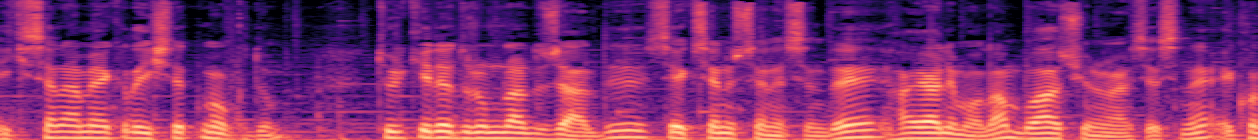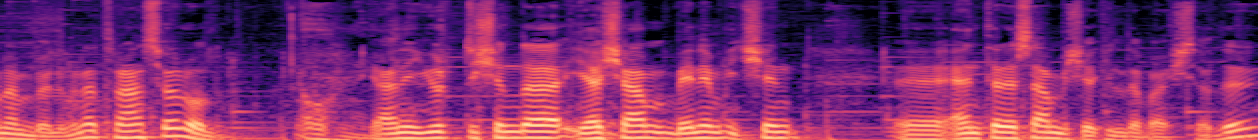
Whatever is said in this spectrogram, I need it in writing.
İki sene Amerika'da işletme okudum. Türkiye'de durumlar düzeldi. 83 senesinde hayalim olan Boğaziçi Üniversitesi'ne ekonomi bölümüne transfer oldum. Yani yurt dışında yaşam benim için e, enteresan bir şekilde başladı.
